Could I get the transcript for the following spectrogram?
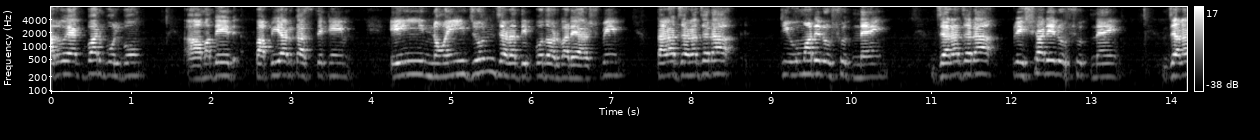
আরও একবার বলব, আমাদের পাপিয়ার কাছ থেকে এই নয় জন যারা দিব্য দরবারে আসবে, তারা যারা যারা টিউমারের ওষুধ নেয়, যারা যারা প্রেশারের ওষুধ নেয়, যারা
